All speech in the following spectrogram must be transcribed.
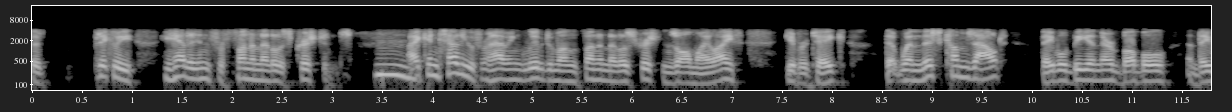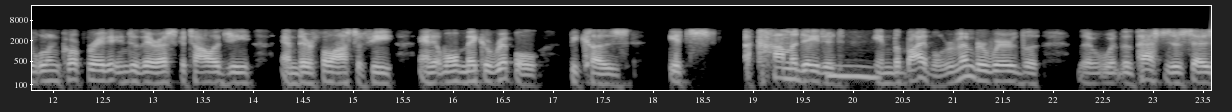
that particularly he had it in for fundamentalist Christians. Mm. I can tell you from having lived among fundamentalist Christians all my life, give or take, that when this comes out, they will be in their bubble and they will incorporate it into their eschatology and their philosophy, and it won't make a ripple because it's accommodated mm. in the Bible. Remember where the the, where the passage says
